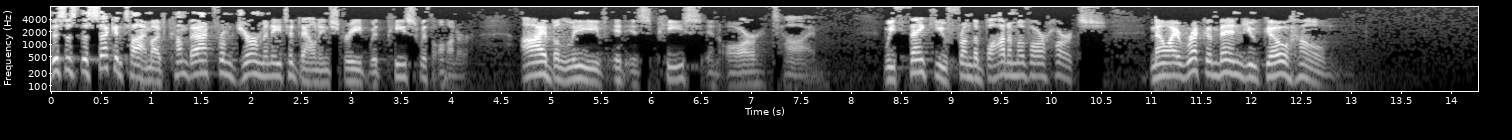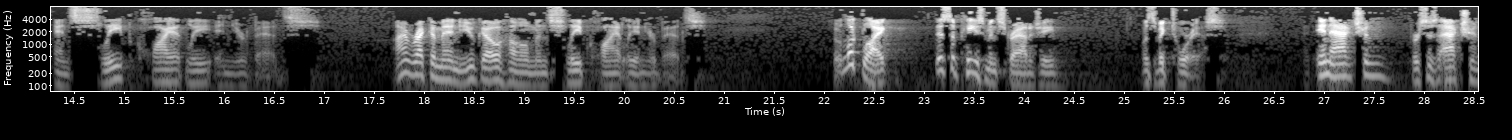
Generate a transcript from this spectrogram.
this is the second time I've come back from Germany to Downing Street with peace with honor. I believe it is peace in our time. We thank you from the bottom of our hearts. Now I recommend you go home and sleep quietly in your beds. I recommend you go home and sleep quietly in your beds. So it looked like this appeasement strategy was victorious. Inaction versus action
